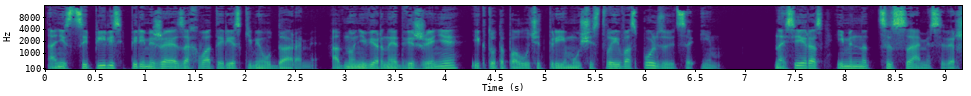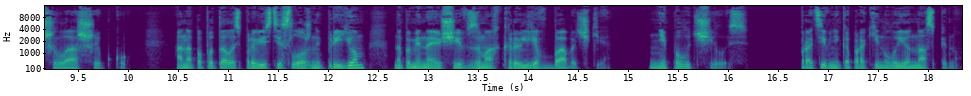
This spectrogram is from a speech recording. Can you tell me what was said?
Они сцепились, перемежая захваты резкими ударами. Одно неверное движение, и кто-то получит преимущество и воспользуется им. На сей раз именно Цесами совершила ошибку. Она попыталась провести сложный прием, напоминающий взмах крыльев бабочки. Не получилось. Противник опрокинул ее на спину.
